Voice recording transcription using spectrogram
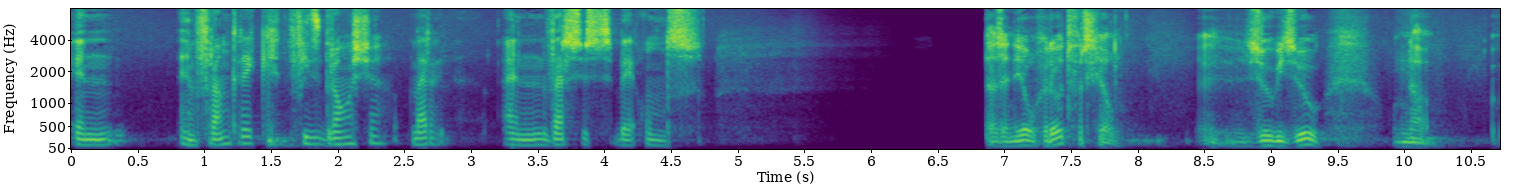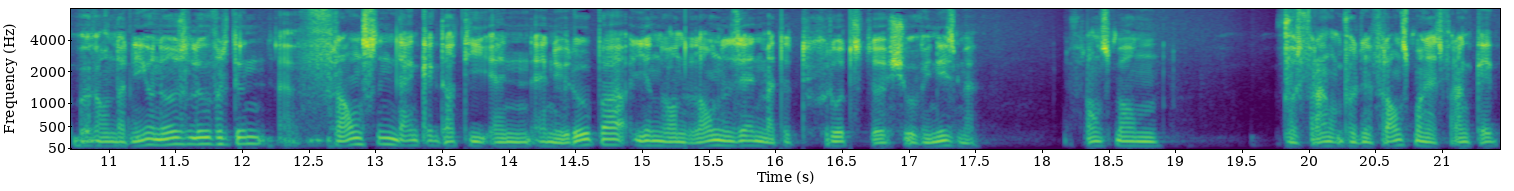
in, in Frankrijk, de fietsbranche, maar, en versus bij ons. Dat is een heel groot verschil. Eh, sowieso. Omdat, we gaan daar niet onnozel over doen. Eh, Fransen, denk ik dat die in, in Europa een van de landen zijn met het grootste chauvinisme. De Fransman, voor, Fran- voor de Fransman is Frankrijk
